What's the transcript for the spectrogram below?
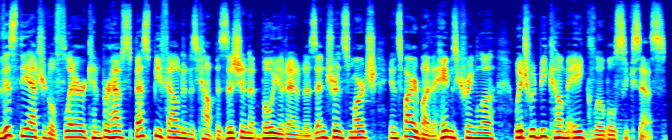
This theatrical flair can perhaps best be found in his composition Boyarena's Entrance March, inspired by the Heimskringla, which would become a global success.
